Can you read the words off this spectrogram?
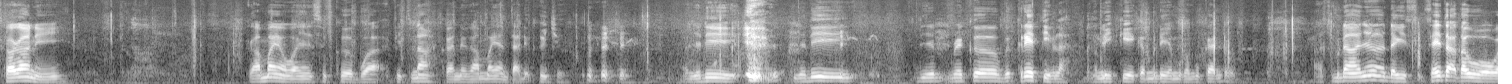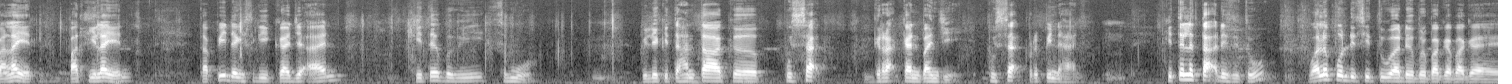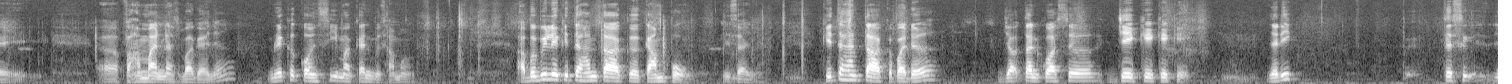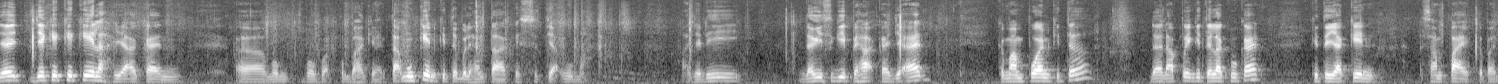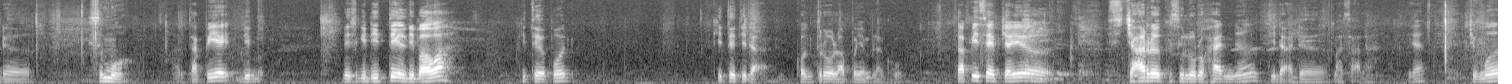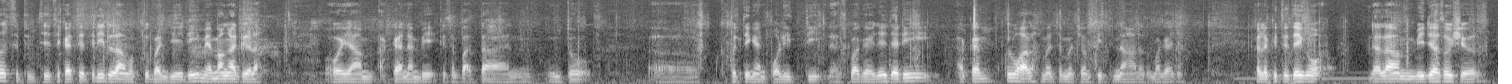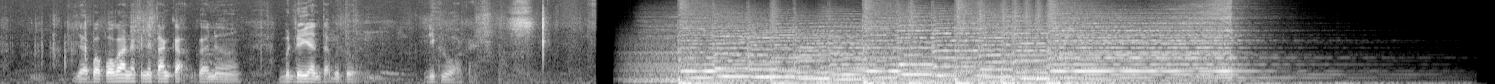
sekarang ni ramai orang yang suka buat fitnah kerana ramai yang tak ada kerja. jadi jadi dia, mereka kreatif lah memikirkan benda yang bukan-bukan tu. Ha, Sebenarnya dari saya tak tahu orang lain, parti lain, tapi dari segi kerajaan kita beri semua. Bila kita hantar ke pusat gerakan banjir, pusat perpindahan. Kita letak di situ, walaupun di situ ada berbagai-bagai uh, fahaman dan sebagainya, mereka kongsi makan bersama. Apabila kita hantar ke kampung misalnya, kita hantar kepada jawatan kuasa JKKK. Jadi ya, JKKK lah yang akan uh, mem- membuat pembahagian. Tak mungkin kita boleh hantar ke setiap rumah. Ha, jadi dari segi pihak kerajaan, kemampuan kita dan apa yang kita lakukan, kita yakin sampai kepada semua. Tapi di, di segi detail di bawah, kita pun kita tidak kontrol apa yang berlaku. Tapi saya percaya secara keseluruhannya tidak ada masalah. Ya. Cuma seperti saya kata tadi dalam waktu banjir ini memang adalah orang yang akan ambil kesempatan untuk uh, kepentingan politik dan sebagainya. Jadi akan keluarlah macam-macam fitnah dan sebagainya. Kalau kita tengok dalam media sosial, beberapa orang dah kena tangkap kerana benda yang tak betul dikeluarkan.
